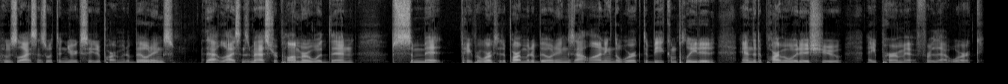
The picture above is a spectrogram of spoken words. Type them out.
who's licensed with the New York City Department of Buildings. That licensed master plumber would then submit paperwork to the Department of Buildings outlining the work to be completed, and the department would issue a permit for that work.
